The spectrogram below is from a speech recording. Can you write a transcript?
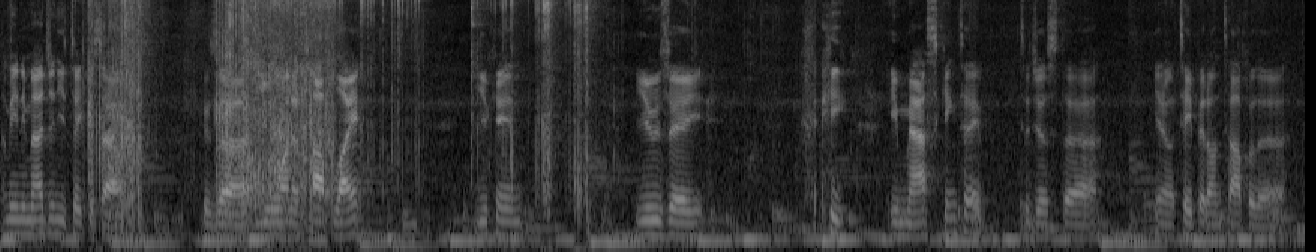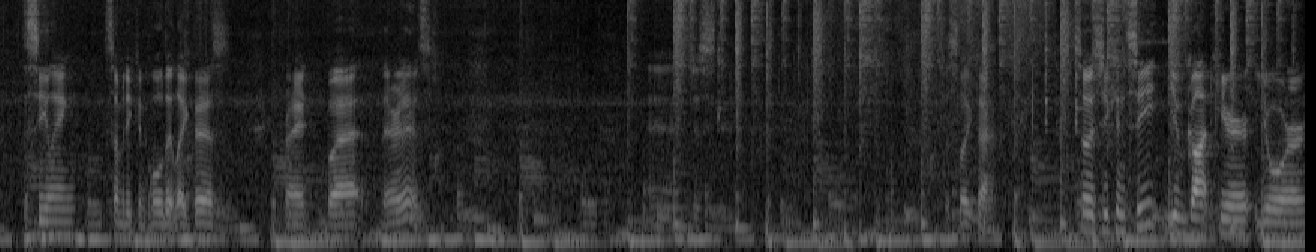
I mean, imagine you take this out because uh, you want a top light. You can use a, a, a masking tape to just, uh, you know, tape it on top of the, the ceiling. Somebody can hold it like this, right? But there it is. And just, just like that. So as you can see, you've got here your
